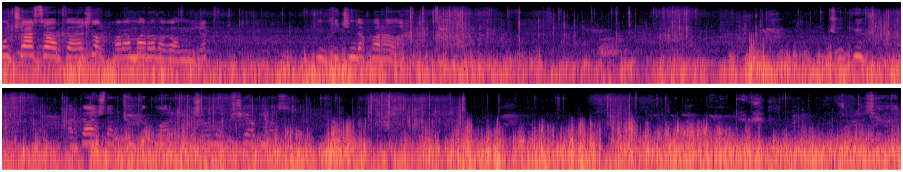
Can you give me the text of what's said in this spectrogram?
O uçarsa arkadaşlar para mara da kalmayacak. Çünkü içinde para var. Köpük. Arkadaşlar köpük var. İnşallah bir şey yapmaz. Şöyle çekelim.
